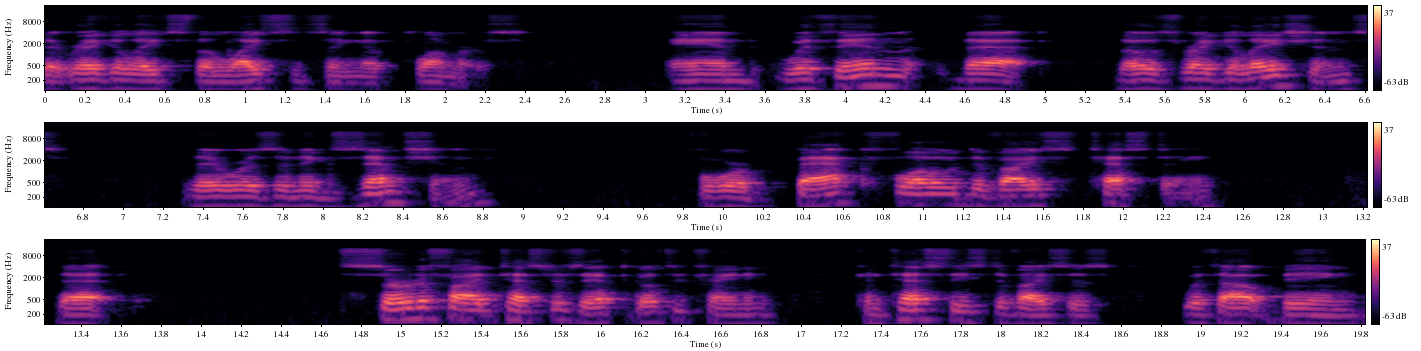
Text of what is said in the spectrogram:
that regulates the licensing of plumbers. And within that, those regulations, there was an exemption for backflow device testing that certified testers, they have to go through training, can test these devices without being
